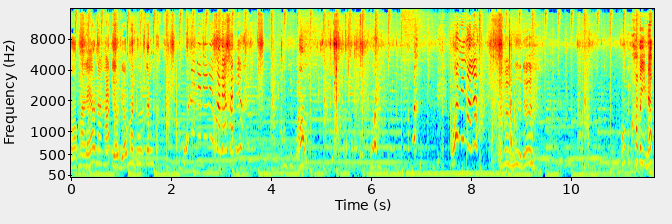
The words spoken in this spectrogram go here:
ออกมาแล้วนะคะ เดี๋ยวเดี๋ยวมาดูกันโอ้นี่นี่นี่มาแล้วค่ะเดี๋ยวโอ้โอ้นี่มาแล้วระวังมือเด้อโอ้เข้าไปอีกแล้ว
